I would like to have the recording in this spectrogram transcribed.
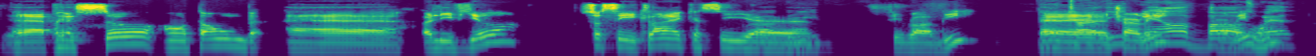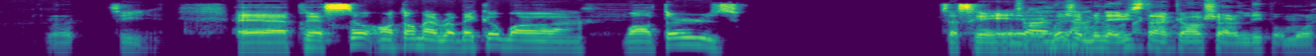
Ouais. Euh, après ça, on tombe à Olivia. Ça, c'est clair que c'est euh, Robbie. c'est Robbie. Euh, Charlie, Charlie. Charlie. Ouais. Euh, après ça, on tombe à Rebecca Wa- Walters. Ça serait. Charlie. Moi, j'ai mon avis, c'est encore. encore Charlie pour moi.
